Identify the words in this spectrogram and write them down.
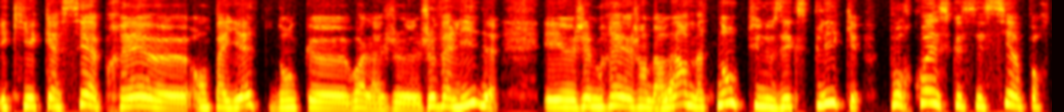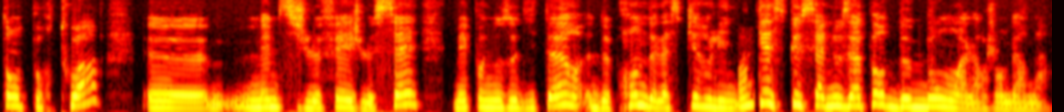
et qui est cassé après en paillettes. Donc voilà, je, je, valide et j'aimerais Jean-Bernard maintenant que tu nous expliques pourquoi est-ce que c'est si important pour toi, même si je le fais et je le sais, mais pour nos auditeurs de prendre de la spiruline. Qu'est-ce que ça nous apporte de bon alors Jean-Bernard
